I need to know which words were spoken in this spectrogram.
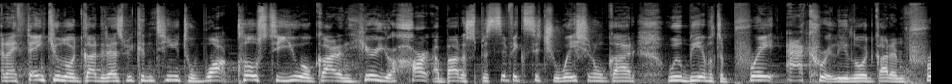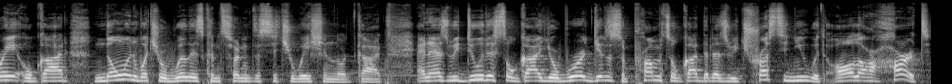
And I thank you, Lord God, that as we continue to walk close to you, oh God, and hear your heart about a specific situation, oh God, we'll be able to pray accurately, Lord God, and pray, oh God, knowing what your will is concerned concerning the situation, Lord God. And as we do this, oh God, your word gives us a promise, oh God, that as we trust in you with all our heart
